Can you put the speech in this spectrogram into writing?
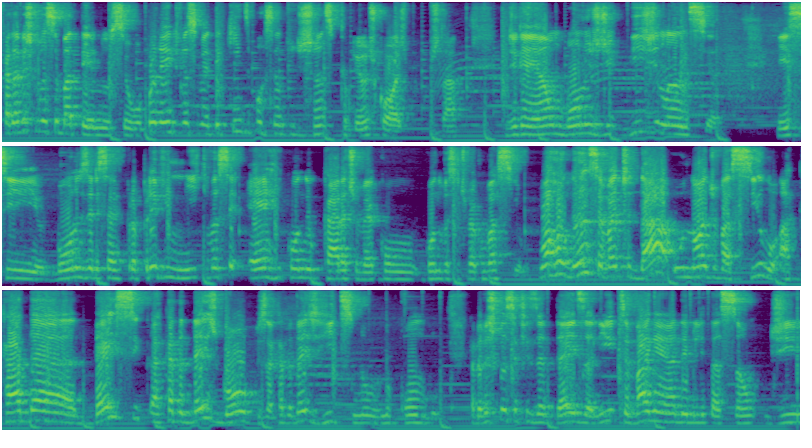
Cada vez que você bater no seu oponente, você vai ter 15% de chance, campeões cósmicos, tá? De ganhar um bônus de vigilância. Esse bônus ele serve para prevenir que você erre quando o cara tiver com quando você tiver com vacilo. O arrogância vai te dar o nó de vacilo a cada 10 a cada 10 golpes, a cada 10 hits no, no combo. Cada vez que você fizer 10 ali, você vai ganhar a debilitação de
